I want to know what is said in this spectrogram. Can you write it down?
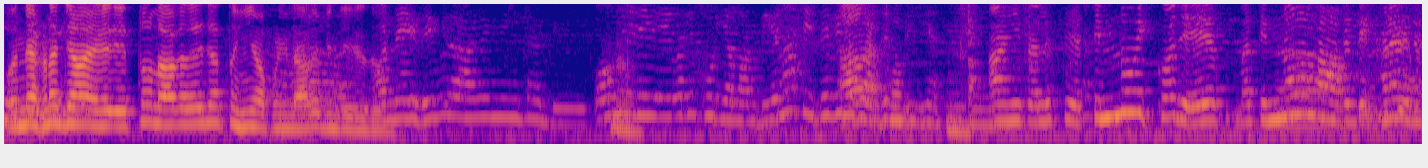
ਉਹਨੇ ਆਖਣਾ ਜਾਂ ਇਹ ਤੋਂ ਲਾ ਕੇ ਦੇ ਜਾਂ ਤੁਸੀਂ ਆਪਣੀ ਲਾ ਕੇ ਬਿੰਦੀ ਦੇ ਦਿਓ। ਉਹਨੇ ਇਹਦੀ ਵੀ ਲਾ ਲੈਣੀ ਤੁਹਾਡੀ। ਉਹ ਮੇਰੇ ਇਹ ਵਾਲੀ ਕੁੜੀਆਂ ਲਾਉਂਦੀ ਹੈ ਨਾ ਤੇ ਇਹਦੇ ਵੀ ਲਗਾ ਦਿੰਦੀ ਹੈ। ਆਹੀ ਪਹਿਲੇ ਸਵੇਰ ਤਿੰਨੋਂ ਇੱਕੋ ਜੇ ਮੈਂ ਤਿੰਨੋਂ ਲਾ ਕੇ ਦੇਖਣੇ ਨੇ।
